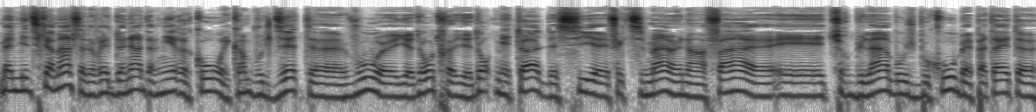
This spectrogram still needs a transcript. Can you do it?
Mais le médicament, ça devrait être donné en dernier recours. Et comme vous le dites, euh, vous, euh, il y a d'autres, il y a d'autres méthodes. Si effectivement un enfant est turbulent, bouge beaucoup, ben peut-être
